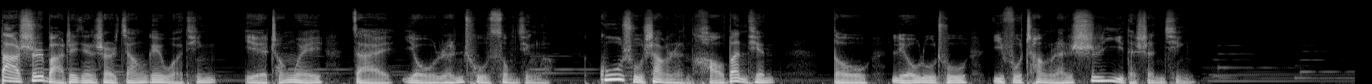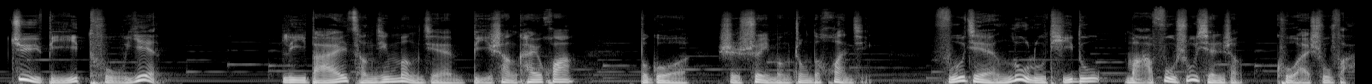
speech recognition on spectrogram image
大师把这件事儿讲给我听，也成为在有人处诵经了。”孤树上人好半天。都流露出一副怅然失意的神情。巨笔吐艳。李白曾经梦见笔上开花，不过是睡梦中的幻境。福建陆路提督马复书先生酷爱书法，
